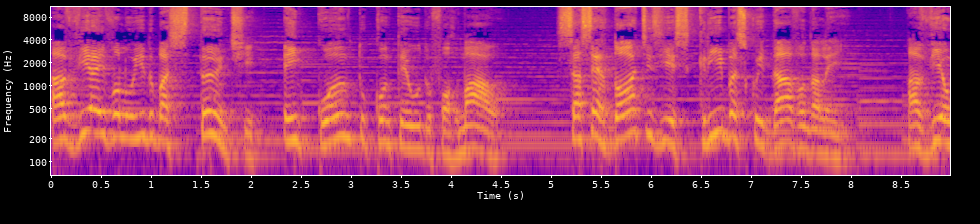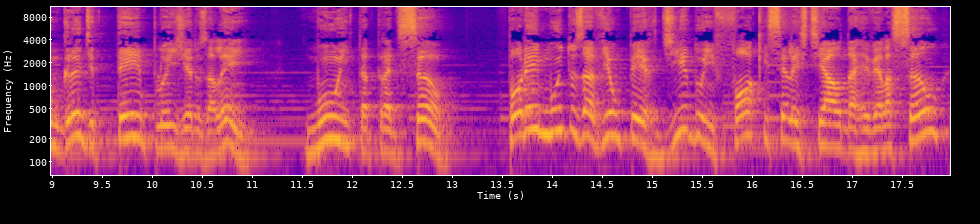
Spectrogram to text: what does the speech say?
havia evoluído bastante enquanto conteúdo formal. Sacerdotes e escribas cuidavam da lei. Havia um grande templo em Jerusalém, muita tradição. Porém, muitos haviam perdido o enfoque celestial da revelação,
